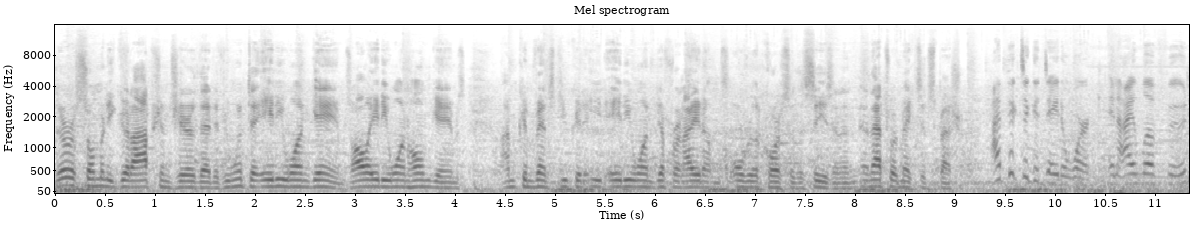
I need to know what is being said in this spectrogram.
There are so many good options here that if you went to 81 games, all 81 home games, I'm convinced you could eat 81 different items over the course of the season, and, and that's what makes it special. I picked a good day to work, and I love food,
